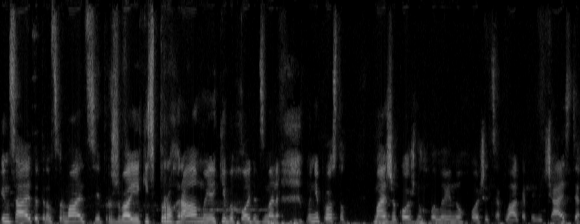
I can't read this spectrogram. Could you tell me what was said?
інсайти, трансформації, проживаю якісь програми, які виходять з мене. Мені просто майже кожну хвилину хочеться плакати від щастя,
